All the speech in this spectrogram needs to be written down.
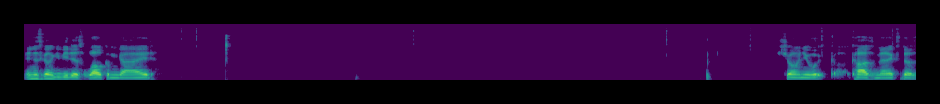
And it's going to give you this welcome guide. Showing you what cosmetics does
